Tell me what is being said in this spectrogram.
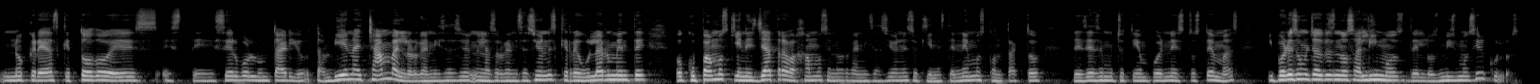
no creas que todo es este ser voluntario. También hay chamba en la organización, en las organizaciones que regularmente ocupamos quienes ya trabajamos en organizaciones o quienes tenemos contacto desde hace mucho tiempo en estos temas, y por eso muchas veces no salimos de los mismos círculos.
